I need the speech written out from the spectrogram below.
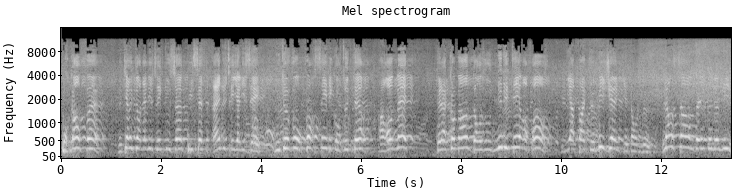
pour qu'enfin le territoire d'industrie que nous sommes puisse être réindustrialisé. Nous devons forcer les constructeurs à remettre de la commande dans une unité en France. Il n'y a pas que Migène qui est en jeu. L'ensemble de l'économie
